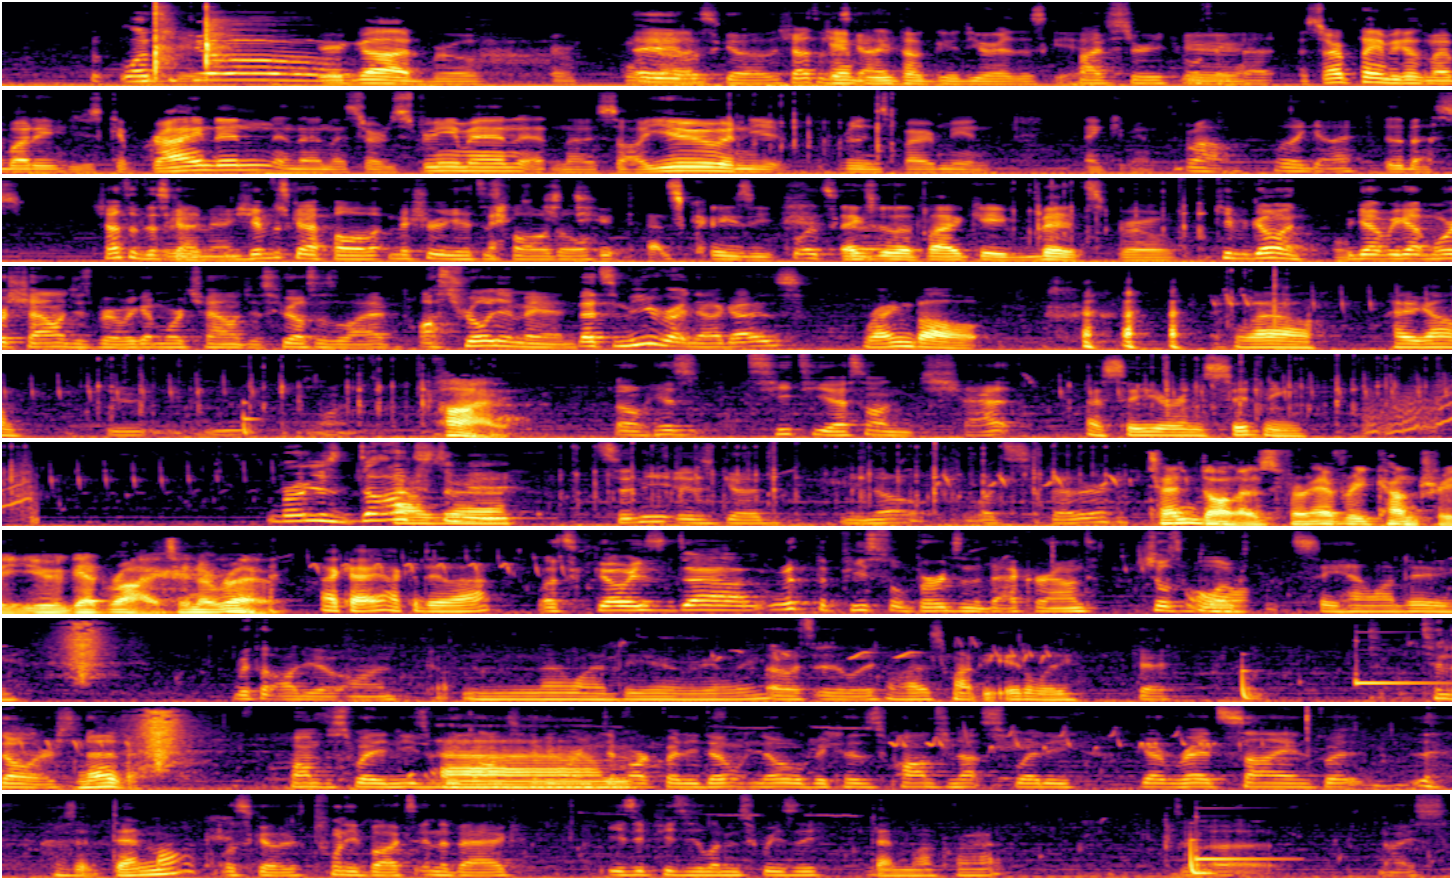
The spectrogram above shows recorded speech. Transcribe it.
Let's You're. God, bro. You're Hey, God. let's go. Shout out to Can't this believe guy. how good you are at this game. Five streak. We'll take that. I started playing because my buddy. He just kept grinding, and then I started streaming, and then I saw you, and you really inspired me. And thank you, man. Wow, what a guy. You're the best. Shout out to this guy, man. Give this guy a follow. Up. Make sure he hits his follow goal. Dude, that's crazy. Let's Thanks go. for the 5k bits, bro. Keep it going. We got we got more challenges, bro. We got more challenges. Who else is live? Australian man. That's me right now, guys. Rainbow. wow. How you going? Do you want? Hi. Oh, his TTS on chat. I see you're in Sydney. Bro, just doxed How's, uh, me. Sydney is good. You know what's better? $10 for every country you get right in a row. Okay, I could do that. Let's go. He's down with the peaceful birds in the background. Just blow Oh, let's see how I do. with the audio on. Got no idea really. Oh, it's Italy. Oh, this might be Italy. Okay. Ten dollars. Nervous. Palms are sweaty, knees weak, arms heavy. We're in Um, Denmark, but they don't know because palms are not sweaty. We got red signs, but Is it Denmark? let's go. Twenty bucks in the bag. Easy peasy lemon squeezy. Denmark, right? Uh, nice.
